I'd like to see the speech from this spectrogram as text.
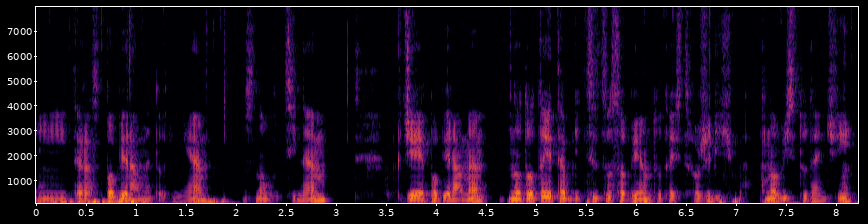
i teraz pobieramy to imię, znowu cinem. Gdzie je pobieramy? No do tej tablicy, co sobie ją tutaj stworzyliśmy. Nowi studenci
